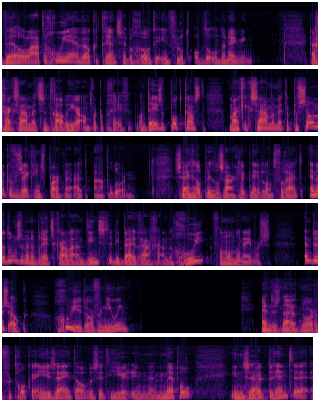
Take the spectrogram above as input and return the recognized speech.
wel laten groeien en welke trends hebben grote invloed op de onderneming? Daar ga ik samen met Centraal Beheer antwoord op geven. Want deze podcast maak ik samen met de persoonlijke verzekeringspartner uit Apeldoorn. Zij helpen heel zakelijk Nederland vooruit. En dat doen ze met een breed scala aan diensten die bijdragen aan de groei van ondernemers. En dus ook groeien door vernieuwing. En dus naar het noorden vertrokken. En je zei het al, we zitten hier in uh, Meppel in Zuid-Drenthe.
